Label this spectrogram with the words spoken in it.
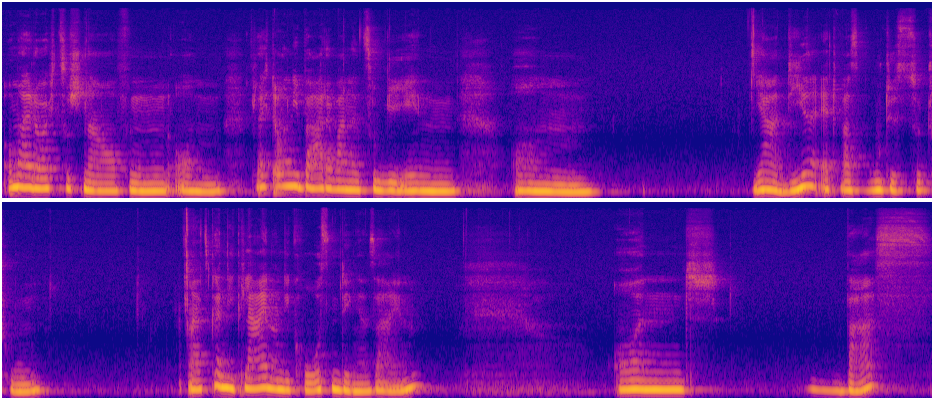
um mal durchzuschnaufen, um vielleicht auch in die Badewanne zu gehen, um ja, dir etwas Gutes zu tun. Das können die kleinen und die großen Dinge sein. Und was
